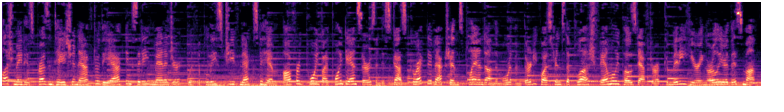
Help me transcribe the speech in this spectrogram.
Plush made his presentation after the acting city manager, with the police chief next to him, offered point-by-point -point answers and discussed corrective actions planned on the more than 30 questions the Plush family posed after a committee hearing earlier this month.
